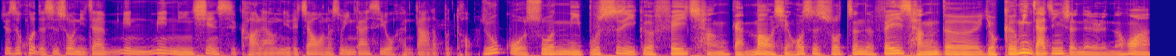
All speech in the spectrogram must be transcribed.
就是，或者是说你在面面临现实考量你的交往的时候，应该是有很大的不同。如果说你不是一个非常敢冒险，或是说真的非常的有革命家精神的人的话，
